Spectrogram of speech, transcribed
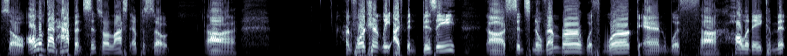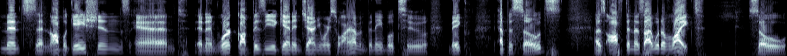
So all of that happened since our last episode. Uh, unfortunately, I've been busy uh, since November with work and with uh, holiday commitments and obligations, and and then work got busy again in January, so I haven't been able to make episodes as often as I would have liked. So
